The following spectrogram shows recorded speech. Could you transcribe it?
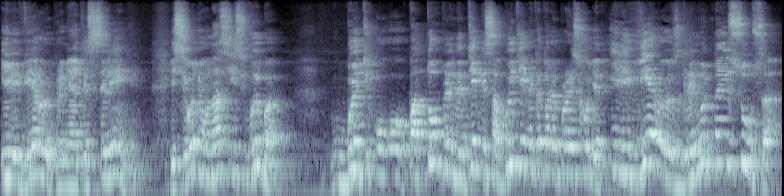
или верою принять исцеление. И сегодня у нас есть выбор быть потопленным теми событиями, которые происходят, или верою взглянуть на Иисуса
